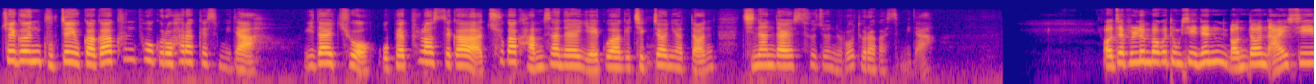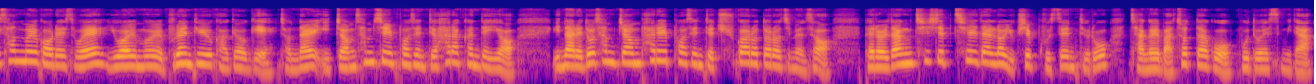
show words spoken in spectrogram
최근 국제 유가가 큰 폭으로 하락했습니다. 이달 초 오펙 플러스가 추가 감산을 예고하기 직전이었던 지난달 수준으로 돌아갔습니다. 어제 블룸버그 통신은 런던 ICE 선물 거래소의 6월물 브렌트유 가격이 전날 2.37% 하락한 데 이어 이날에도 3.81% 추가로 떨어지면서 배럴당 77달러 69센트로 장을 마쳤다고 보도했습니다.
